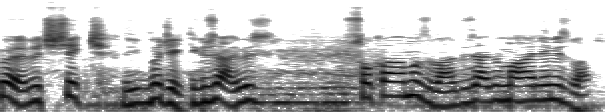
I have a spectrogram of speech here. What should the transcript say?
Böyle bir çiçek, böcekli güzel bir sokağımız var. Güzel bir mahallemiz var.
